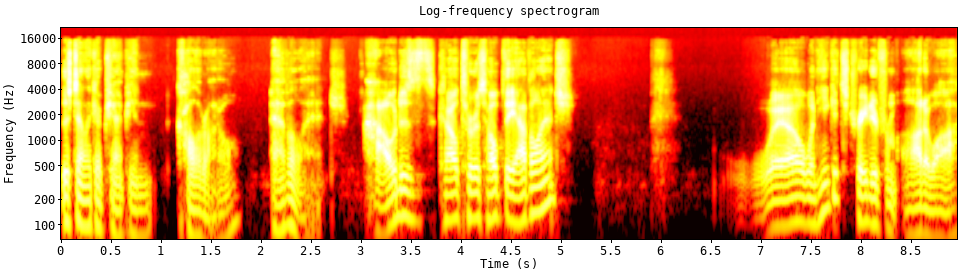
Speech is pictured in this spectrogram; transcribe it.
the Stanley Cup champion Colorado Avalanche. How does Kyle Turris help the Avalanche? Well, when he gets traded from Ottawa,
